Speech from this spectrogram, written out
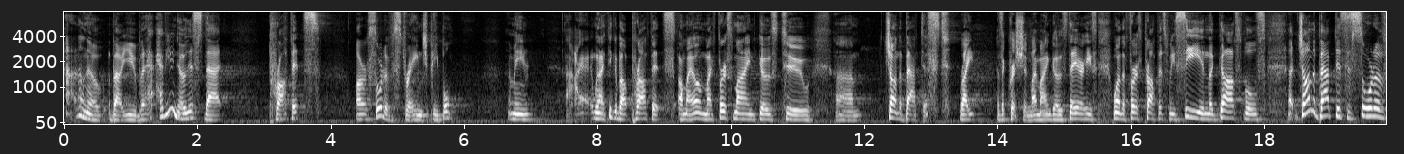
I don't know about you, but have you noticed that prophets are sort of strange people? I mean, I, when I think about prophets on my own, my first mind goes to um, John the Baptist, right? As a Christian, my mind goes there. He's one of the first prophets we see in the Gospels. Uh, John the Baptist is sort of,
